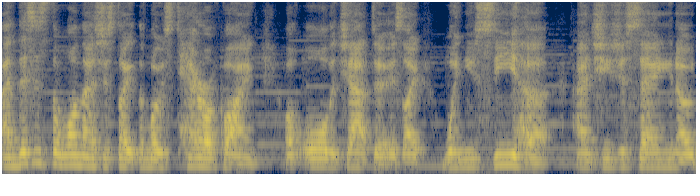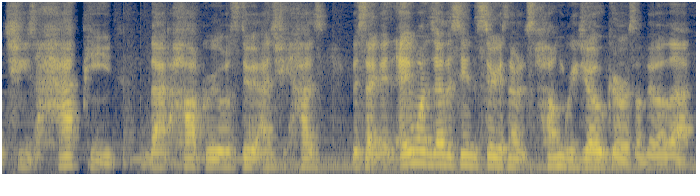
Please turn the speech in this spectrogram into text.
And this is the one that's just like the most terrifying of all the chapter. It's like when you see her and she's just saying, you know, she's happy that Hakuryu was doing and she has the same. If anyone's ever seen the series known as Hungry Joker or something like that,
